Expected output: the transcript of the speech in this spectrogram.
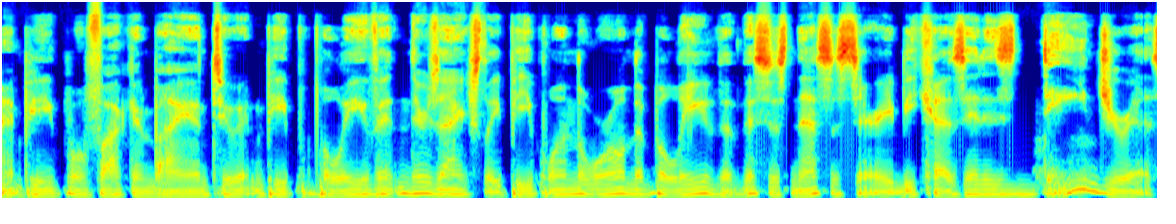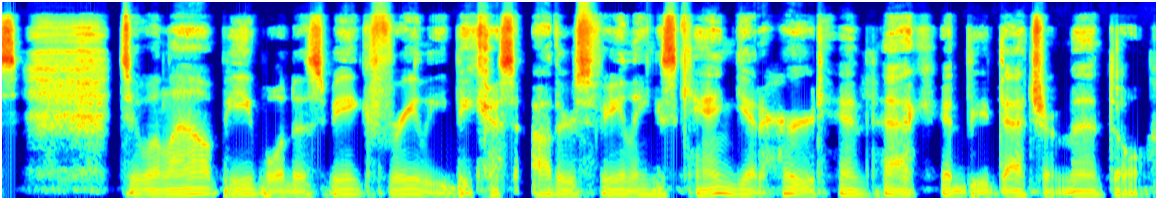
and people fucking buy into it and people believe it. And there's actually people in the world that believe that this is necessary because it is dangerous to allow people to speak freely because others' feelings can get hurt and that could be detrimental.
